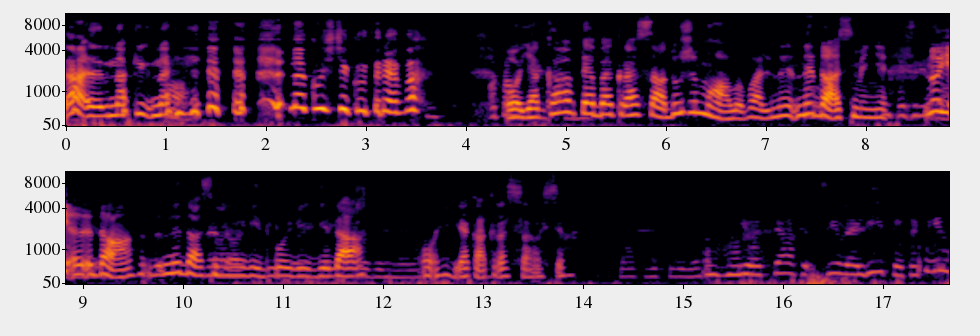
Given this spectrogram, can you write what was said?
А, на, кі- на, А. на кущику треба. О, яка в тебе краса, дуже мало, Валь, не, не дасть мені. Ну, я. да, не дасть Не мені дасть відповіді. я Да. зрозуміла. Ой, яка краса ось. Ця квітує. Ага. І оця к- ціле літо таким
